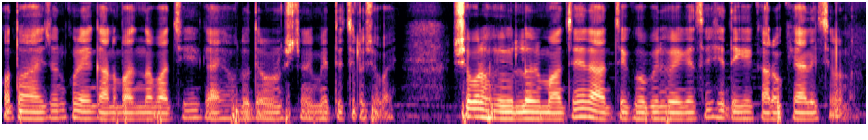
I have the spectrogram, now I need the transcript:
কত আয়োজন করে গান, বাজনা বাজিয়ে গায়ে হলুদের অনুষ্ঠানে মেতেছিল সবাই। সবার হইহুল্লোর মাঝে রাত যে গভীর হয়ে গেছে, সেদিকে কারও খেয়ালই ছিল না।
